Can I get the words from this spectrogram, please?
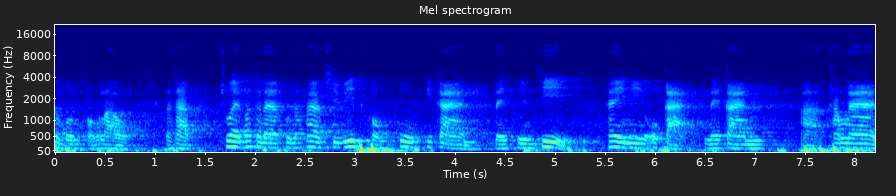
ตำบลของเรานะครับ ช่วยพัฒนาคุณภาพชีวิตของผู้พิการในพื้นที่ให้มีโอกาสในการ ทำงาน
